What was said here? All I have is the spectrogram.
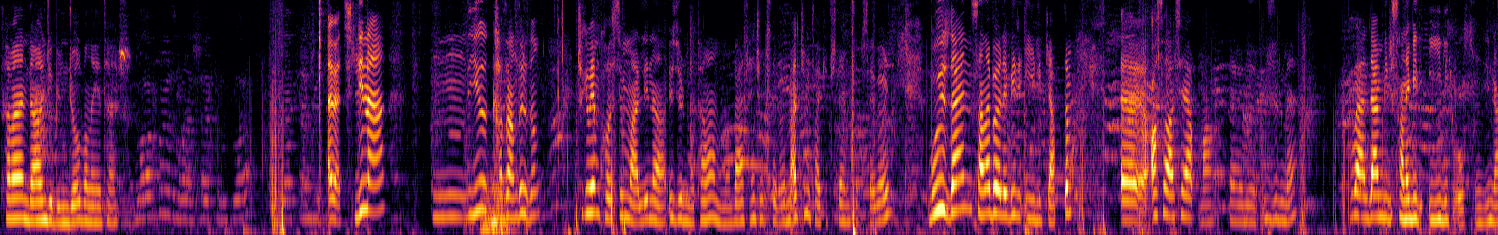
Sen daha önce birinci ol bana yeter. Evet Lina'yı kazandırdım. Çünkü benim kostümüm var Lina. Üzülme tamam mı? Ben seni çok seviyorum. Ben tüm takipçilerimi çok seviyorum. Bu yüzden sana böyle bir iyilik yaptım. Ee, asla şey yapma. Yani üzülme. Bu benden bir sana bir iyilik olsun Lina.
